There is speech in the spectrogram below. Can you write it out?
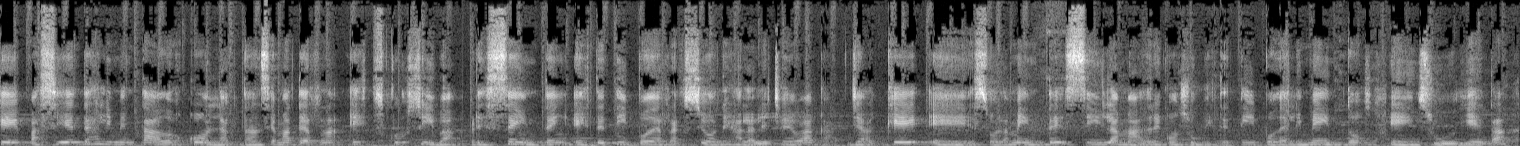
que pacientes alimentados con lactancia materna exclusiva presenten este tipo de reacciones a la leche de vaca, ya que eh, solamente si la madre consume este tipo de alimentos en su dieta,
